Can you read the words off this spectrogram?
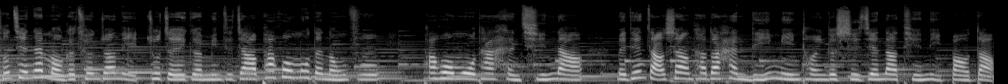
从前，在某个村庄里住着一个名字叫帕霍木的农夫。帕霍木他很勤劳，每天早上他都和黎明同一个时间到田里报道。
